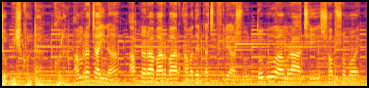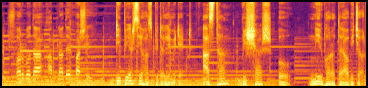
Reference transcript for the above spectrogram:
চব্বিশ ঘণ্টা খোলা আমরা চাই না আপনারা বারবার আমাদের কাছে ফিরে আসুন তবুও আমরা আছি সব সময় সর্বদা আপনাদের পাশে ডিপিআরসি হসপিটাল লিমিটেড আস্থা বিশ্বাস ও নির্ভরতায় অবিচল।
